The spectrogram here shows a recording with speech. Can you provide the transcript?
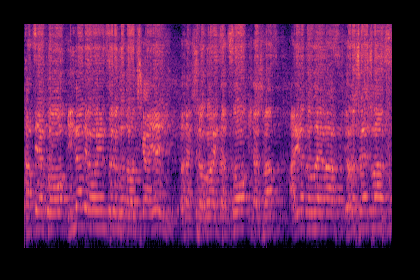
活躍をみんなで応援することを誓い合い私のご挨拶をいたします。ありがとうございます。よろしくお願いします。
